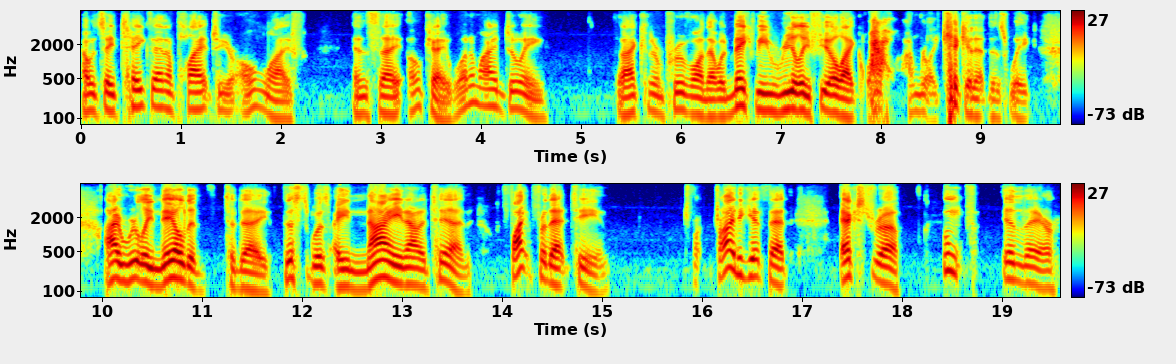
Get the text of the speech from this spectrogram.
I would say take that and apply it to your own life and say, okay, what am I doing that I could improve on that would make me really feel like, wow, I'm really kicking it this week. I really nailed it today. This was a nine out of 10. Fight for that team. Try to get that extra oomph in there.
